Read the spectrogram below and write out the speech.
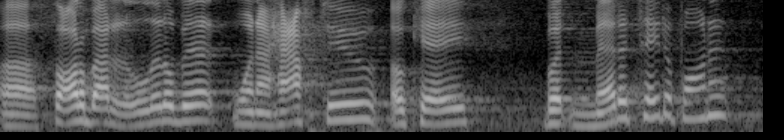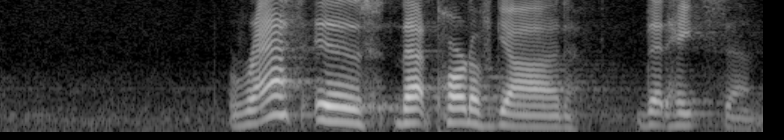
Uh, thought about it a little bit when I have to, okay. But meditate upon it? Wrath is that part of God that hates sin.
